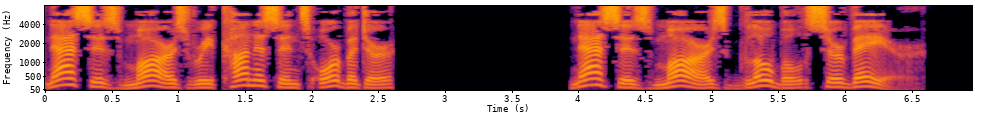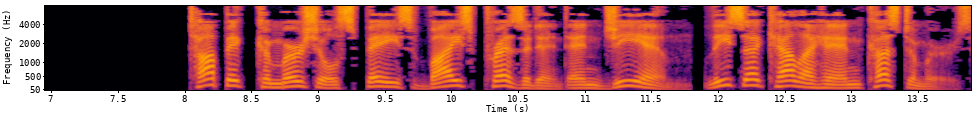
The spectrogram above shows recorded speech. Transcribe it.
NASA's Mars Reconnaissance Orbiter. NASA's Mars Global Surveyor Topic commercial space Vice President and GM, Lisa Callahan Customers,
